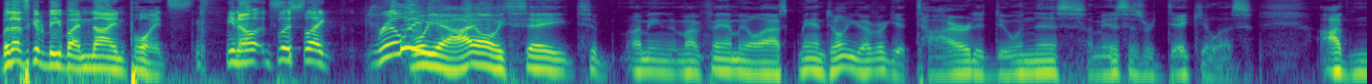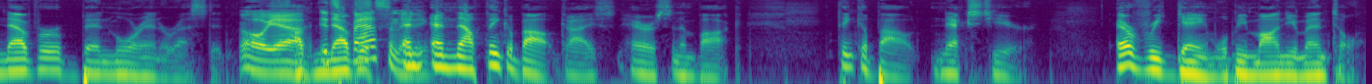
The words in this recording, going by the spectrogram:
but that's going to be by nine points. You know, it's just like really. Oh yeah, I always say to I mean my family will ask, "Man, don't you ever get tired of doing this? I mean, this is ridiculous." I've never been more interested. Oh yeah, I've it's never, fascinating. And, and now think about guys, Harrison and Bach. Think about next year. Every game will be monumental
